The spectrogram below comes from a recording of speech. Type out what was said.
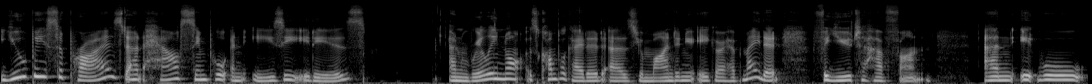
you'll be surprised at how simple and easy it is and really not as complicated as your mind and your ego have made it for you to have fun and it will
